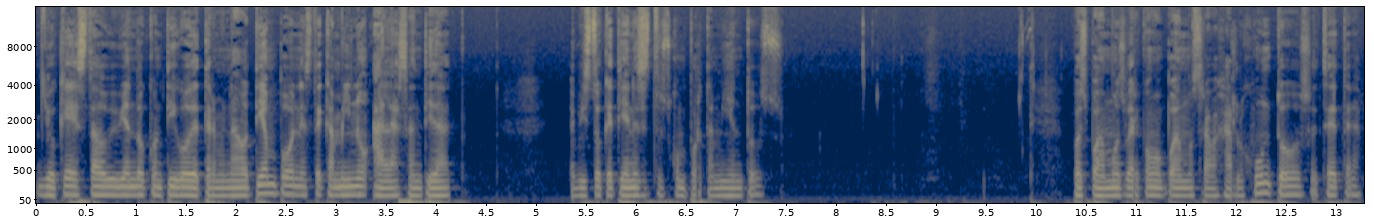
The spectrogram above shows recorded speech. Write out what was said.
yo que he estado viviendo contigo determinado tiempo en este camino a la santidad, he visto que tienes estos comportamientos, pues podemos ver cómo podemos trabajarlo juntos, etcétera.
